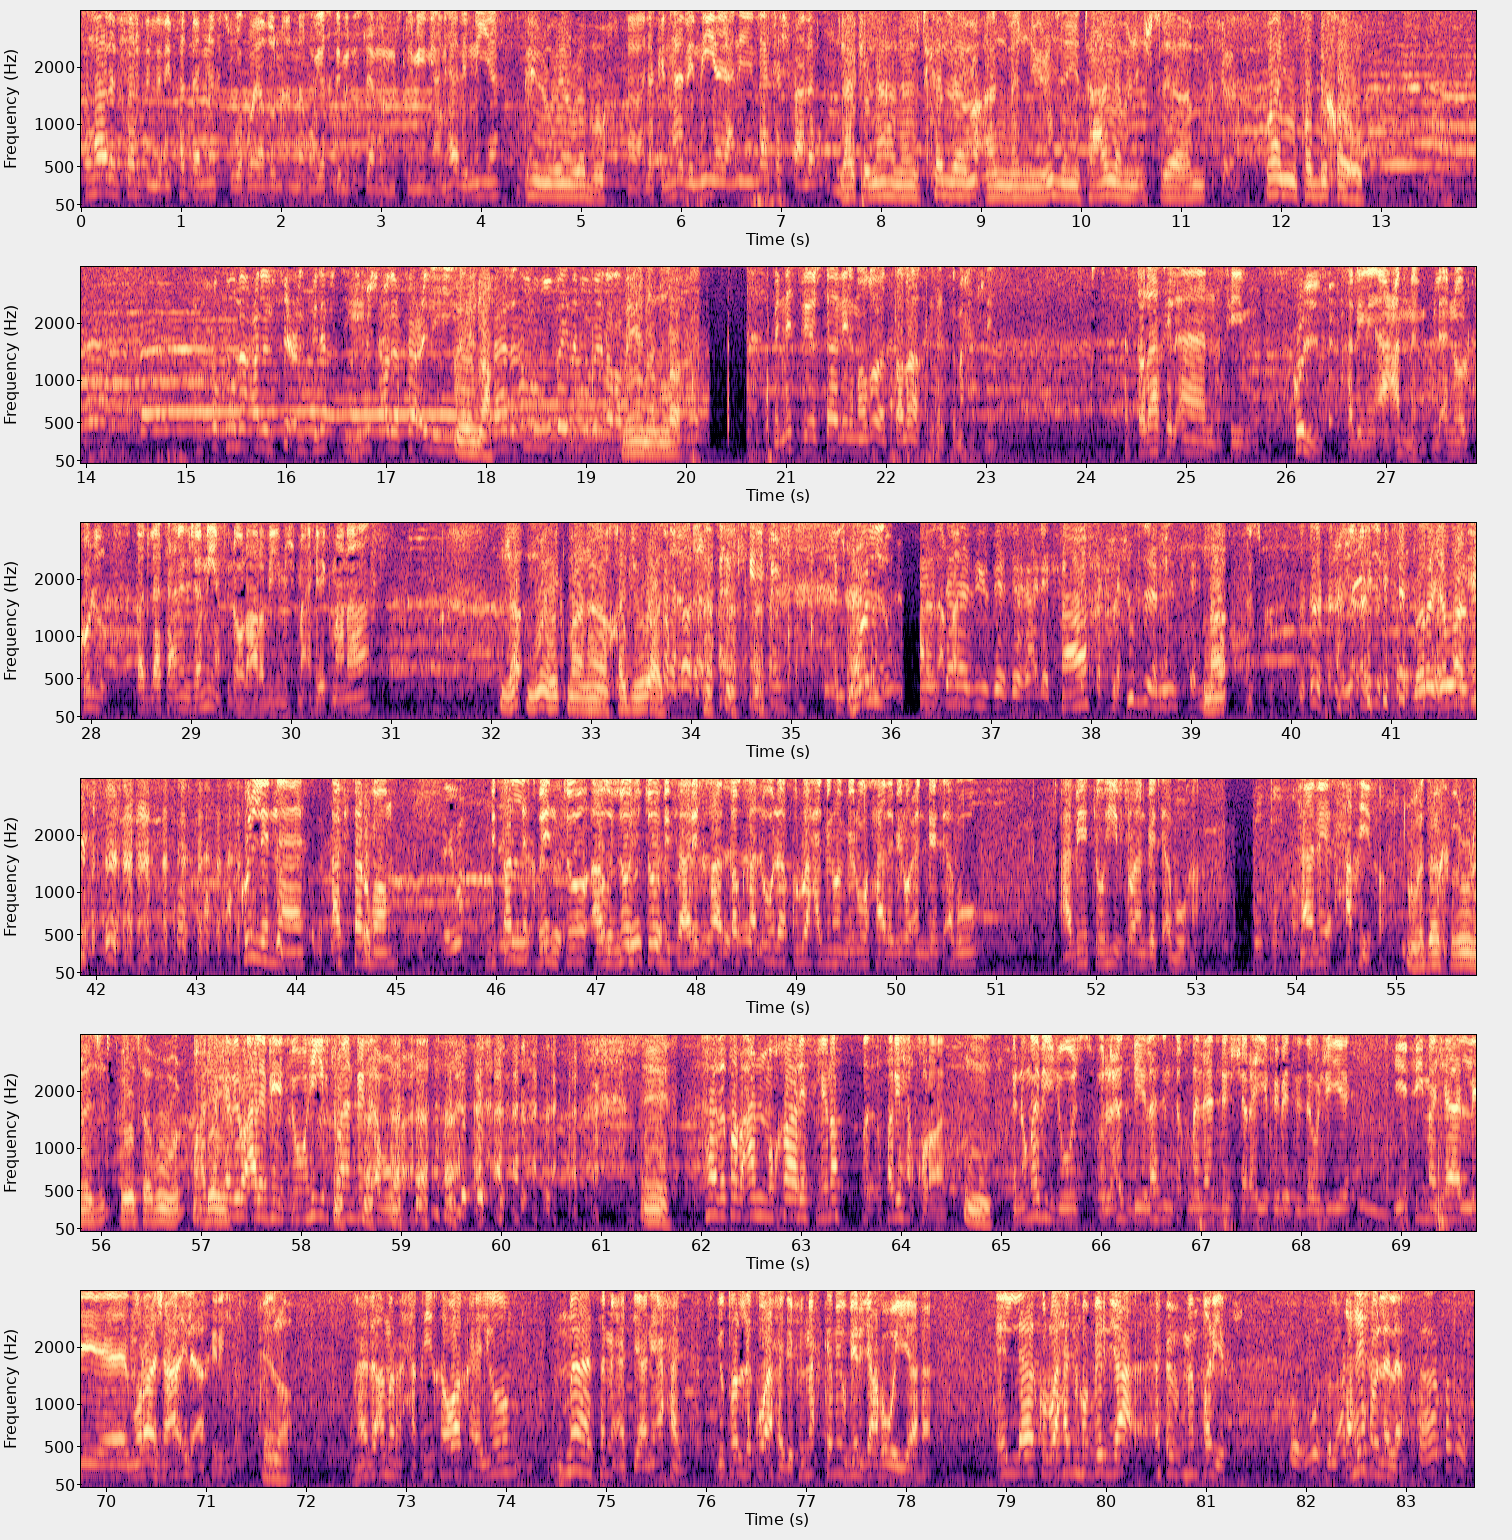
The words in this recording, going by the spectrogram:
فهذا الفرد الذي قدم نفسه وهو يظن أنه يخدم الإسلام والمسلمين يعني هذه النية؟ بينه وبين ربه. آه لكن هذه النية يعني لا تشفع له؟ لكن نحن نتكلم عن من يريد أن يتعلم الإسلام وأن يطبقه. حكمنا على الفعل بنفسه مش على فاعله. نعم. فهذا أمره بينه وبين ربه. بين الله. بالنسبة يا أستاذي لموضوع الطلاق إذا سمحت لي. الطلاق الآن في كل خليني أعمم لأنه الكل قد لا تعني الجميع في اللغة العربية مش مع هيك معناها؟ لا مو هيك معناها قد يراد. الكل. على أنت الأقل لذيذ يا شيخ عليك ها؟ شو بتعني؟ ما. بارك الله فيك. كل الناس أكثرهم أيوه. بيطلق بنته أو زوجته بفارقها الطلقة الأولى كل واحد منهم بيروح هذا بيروح عند بيت أبوه. على بيته وهي بتروح عند بيت أبوها. هذه حقيقة. وهذاك بيقولون بيت أبوه. وهذاك ليه؟ بيروح على بيته. وهي بتروح عند بيت أبوها. إيه. هذا طبعا مخالف لنص صريح القرآن. أمم. إنه ما بيجوز. العدة لازم تقبل العدة الشرعية في بيت الزوجية. هي في مجال للمراجعه إلى آخره. إيه نعم. وهذا أمر حقيقة واقع اليوم. ما سمعت يعني أحد يطلق واحدة في المحكمة وبيرجع هو اياها إلا كل واحد منهم بيرجع من طريق. مضبوط بالعكس صحيح ولا لا؟ آه طبعا.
